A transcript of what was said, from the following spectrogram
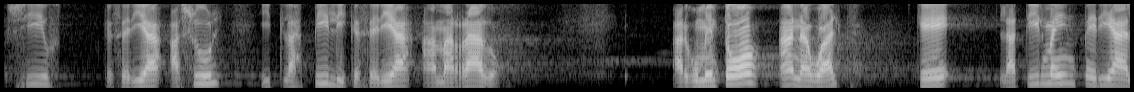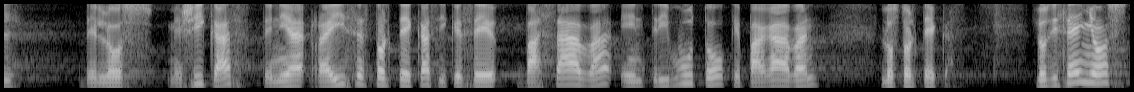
Xiut, que sería azul, y Tlaspili, que sería amarrado. Argumentó Anawalt que la tilma imperial de los mexicas tenía raíces toltecas y que se basaba en tributo que pagaban los toltecas. Los diseños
